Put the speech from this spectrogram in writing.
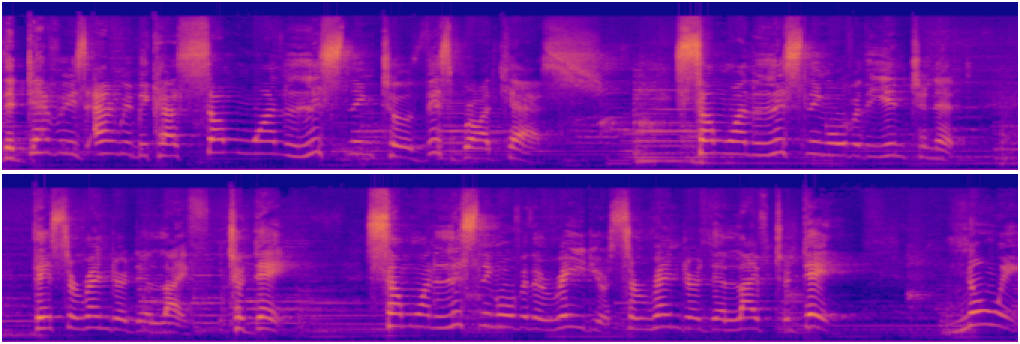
The devil is angry because someone listening to this broadcast, someone listening over the internet, they surrendered their life today. Someone listening over the radio surrendered their life today, knowing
